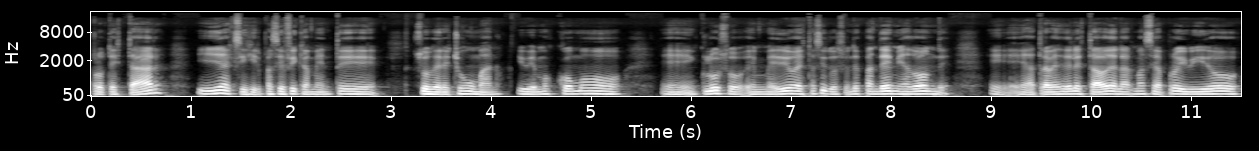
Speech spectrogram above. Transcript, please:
protestar y a exigir pacíficamente sus derechos humanos. Y vemos cómo eh, incluso en medio de esta situación de pandemia, donde eh, a través del estado de alarma se ha prohibido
